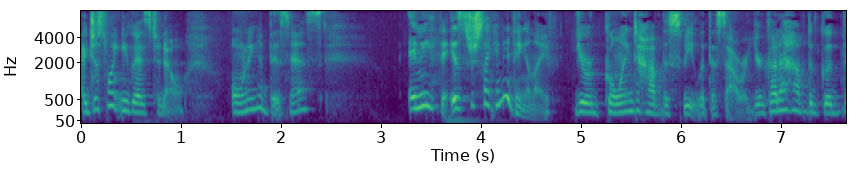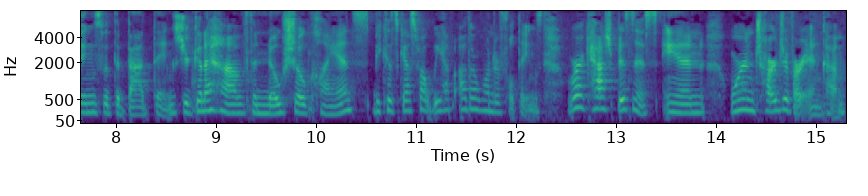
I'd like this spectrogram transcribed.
I just want you guys to know owning a business anything it's just like anything in life. You're going to have the sweet with the sour. You're going to have the good things with the bad things. You're going to have the no show clients because guess what? We have other wonderful things. We're a cash business and we're in charge of our income.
